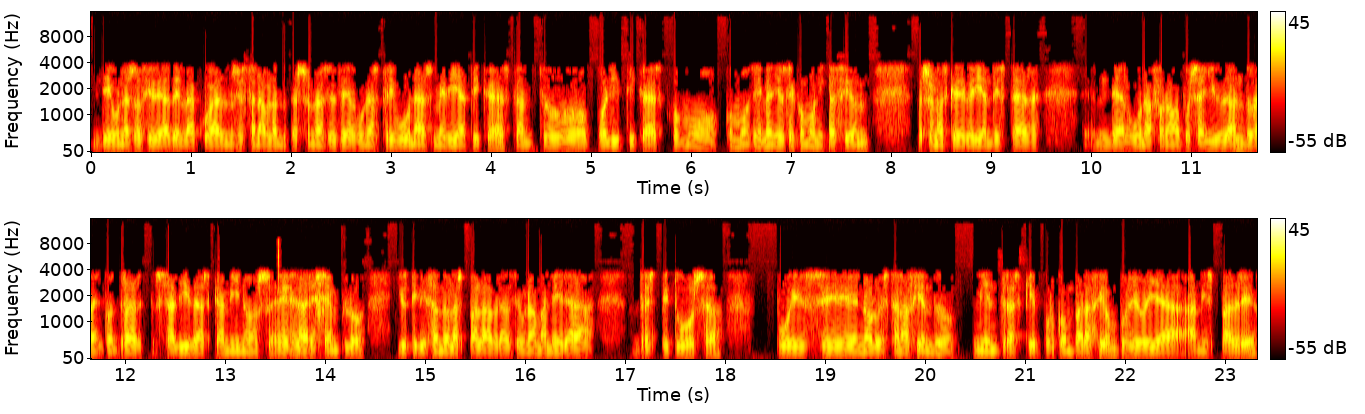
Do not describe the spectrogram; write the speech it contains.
de una sociedad en la cual nos están hablando personas desde algunas tribunas mediáticas, tanto políticas como, como de medios de comunicación, personas que deberían de estar de alguna forma pues ayudando a encontrar salidas, caminos, eh, dar ejemplo y utilizando las palabras de una manera respetuosa, pues eh, no lo están haciendo. Mientras que, por comparación, pues yo veía a mis padres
